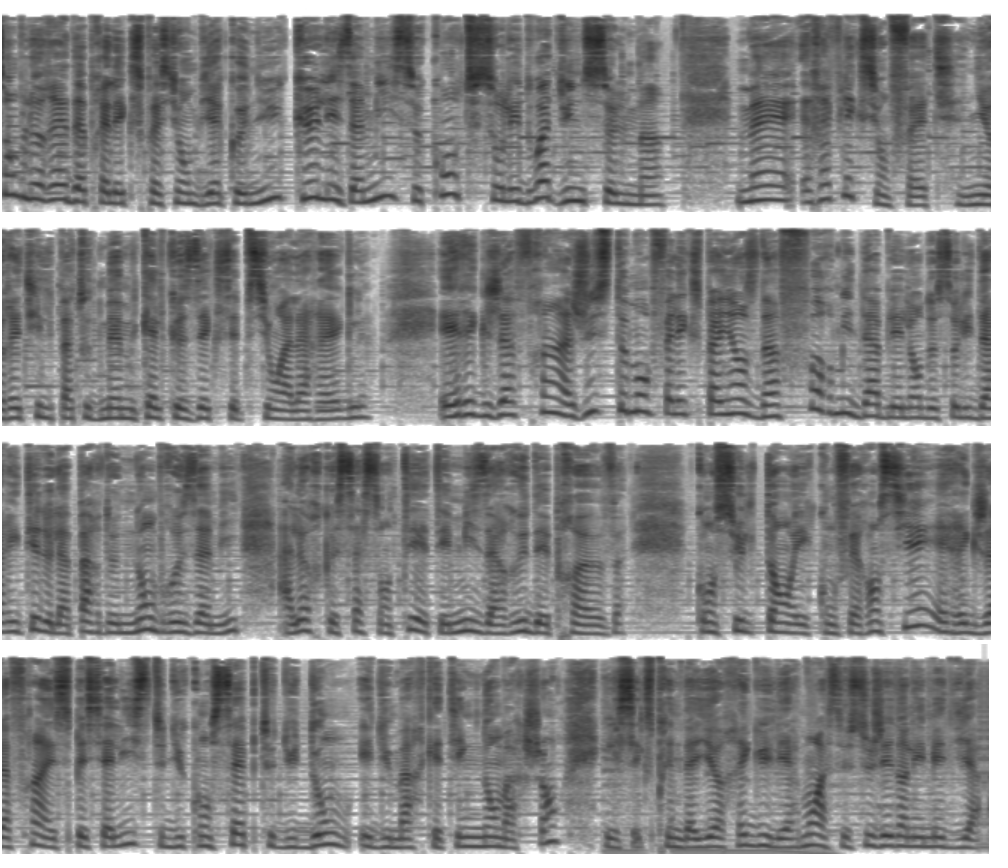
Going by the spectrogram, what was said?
semblerait, d'après l'expression bien connue, que les amis se comptent sur les doigts d'une seule main. Mais réflexion faite, n'y aurait-il pas tout de même quelques exceptions à la règle? Éric Jaffrin a justement fait l'expérience d'un formidable élan de solidarité de la part de nombreux amis alors que sa santé était mise à rude épreuve. Consultant et conférencier, Éric Jaffrin est spécialiste du concept du don et du marketing non marchand. Il s'exprime d'ailleurs régulièrement à ce sujet dans les médias.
